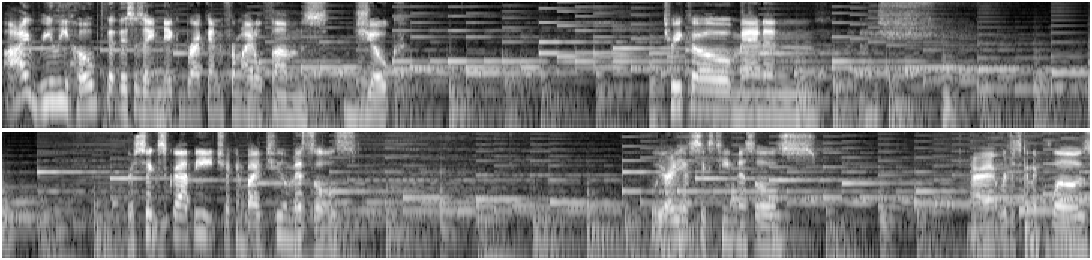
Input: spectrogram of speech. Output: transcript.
I really hope that this is a Nick Breckon from Idle Thumbs joke. Trico, Manon. For six scrap each, I can buy two missiles. We already have 16 missiles. Alright, we're just gonna close.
